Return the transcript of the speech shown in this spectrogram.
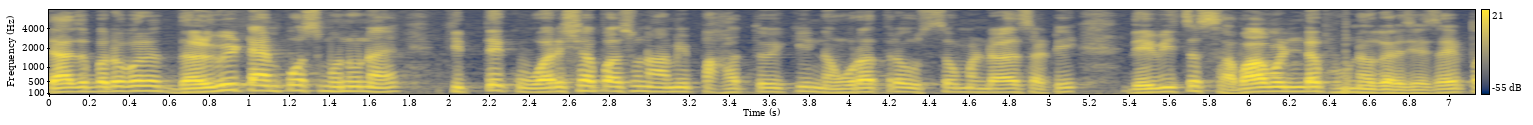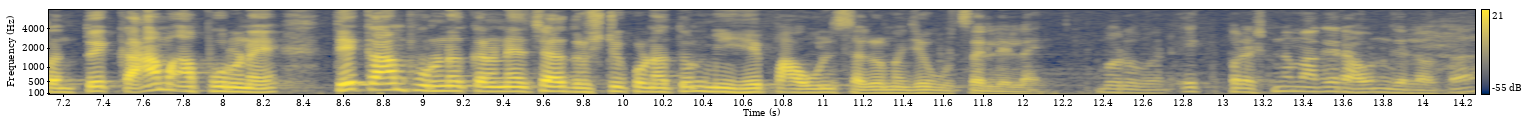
त्याचबरोबर दळवी टॅम्पोस म्हणून आहे कित्येक वर्षापासून आम्ही पाहतोय की नवरात्र उत्सव मंडळासाठी देवीचं सभामंडप होणं गरजेचं आहे. पण ते काम अपूर्ण आहे. ते काम पूर्ण करण्याच्या दृष्टिकोनातून मी हे पाऊल सगळं म्हणजे उचललेलं आहे. बरोबर. एक प्रश्न मागे राहून गेला होता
